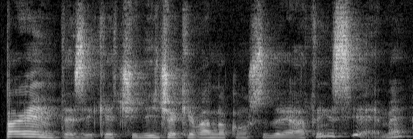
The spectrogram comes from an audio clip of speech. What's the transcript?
parentesi che ci dice che vanno considerate insieme,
